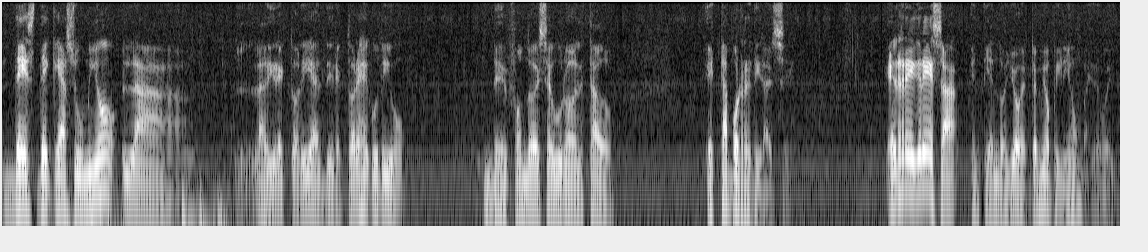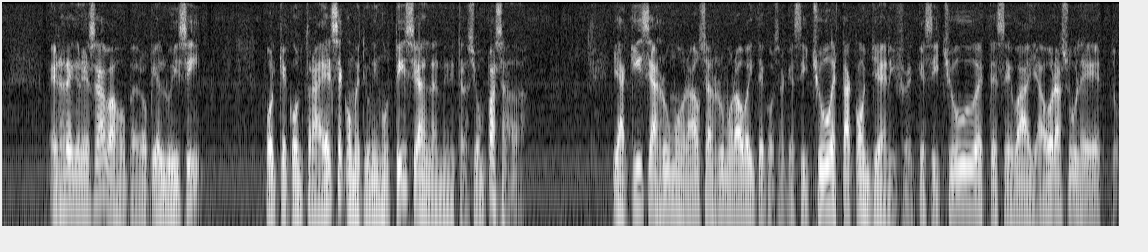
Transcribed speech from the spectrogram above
desde que asumió la, la directoría, el director ejecutivo, del Fondo del Seguro del Estado está por retirarse. Él regresa, entiendo yo, esto es mi opinión, by the way. Él regresa bajo Pedro Pierluisi porque contra él se cometió una injusticia en la administración pasada. Y aquí se ha rumorado, se han rumorado 20 cosas, que si Chu está con Jennifer, que si Chu este, se vaya, ahora surge esto.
